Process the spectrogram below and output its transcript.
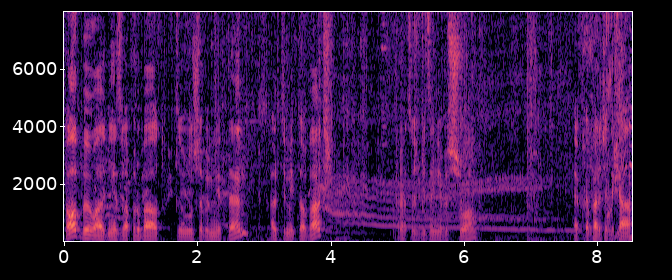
To była niezła próba od tyłu, żeby mnie ten ultimatować. Ale coś widzę nie wyszło. FK bardziej taka...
